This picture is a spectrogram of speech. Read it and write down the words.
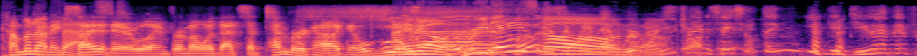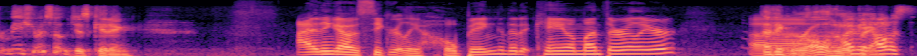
Coming up, I'm excited fast. there, William, for a moment with that September. Kind of like, ooh, I know. Three close. days? It's like, wait a Oh, were, no, were you trying to say something? You, did you have information or something? Just kidding. I think I was secretly hoping that it came a month earlier. I think we're Uh, all hoping. I mean, I'll just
